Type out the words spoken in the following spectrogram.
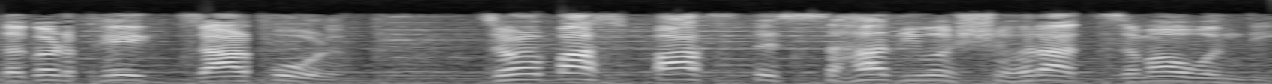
दगडफेक जाळपोळ. जवळपास पाच ते सहा दिवस शहरात जमावबंदी.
